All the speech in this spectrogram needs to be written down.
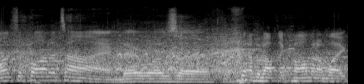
Once upon a time, there was. A, I'm about to comment. I'm like,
